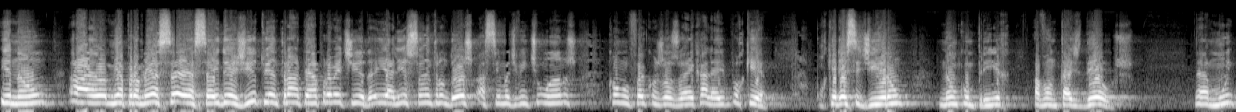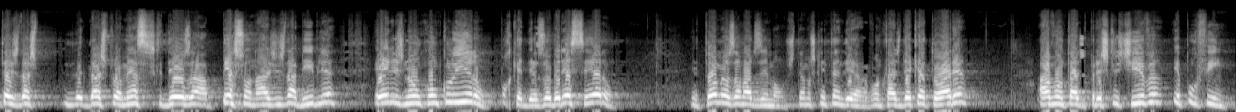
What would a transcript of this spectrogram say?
e não, ah, minha promessa é sair do Egito e entrar na terra prometida. E ali só entram dois acima de 21 anos, como foi com Josué e Caleb. Por quê? Porque decidiram não cumprir a vontade de Deus. É, muitas das, das promessas que Deus a personagens da Bíblia, eles não concluíram, porque desobedeceram. Então, meus amados irmãos, temos que entender a vontade decretória, a vontade prescritiva e, por fim,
